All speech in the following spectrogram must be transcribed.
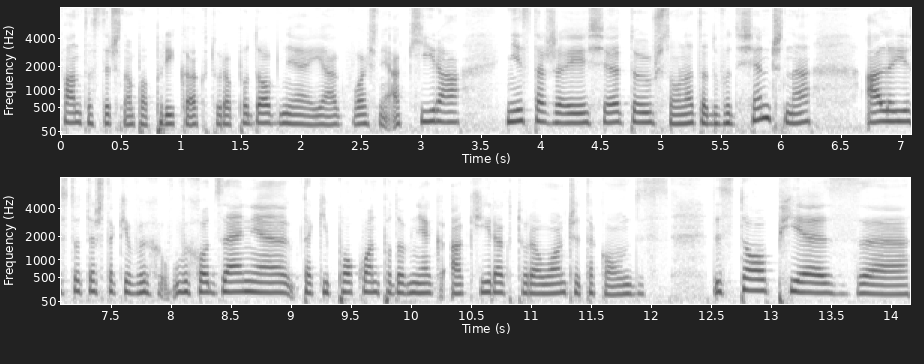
fantastyczna Paprika, która podobnie jak właśnie Akira nie starzeje się, to już są lata 2000, ale jest to też takie wych- wychodzenie, taki pokłon, podobnie jak Akira, która łączy taką dys- dystopię z e,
